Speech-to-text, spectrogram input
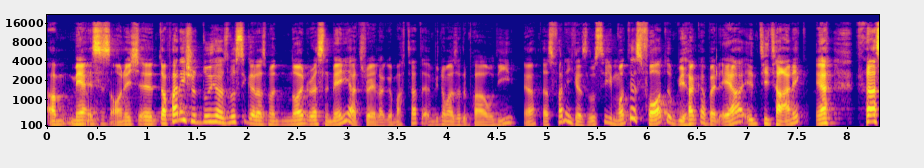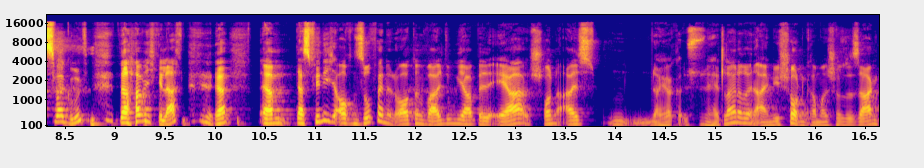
Ähm, mehr ist es auch nicht. Äh, da fand ich schon durchaus lustiger, dass man einen neuen WrestleMania-Trailer gemacht hat. Irgendwie nochmal so eine Parodie. Ja, das fand ich ganz lustig. Montes Ford und Bianca Belair in Titanic. Ja, das war gut. da habe ich gelacht. Ja, ähm, das finde ich auch insofern in Ordnung, weil du ja Belair schon als, naja, ist eine Headlinerin eigentlich schon, kann man schon so sagen.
